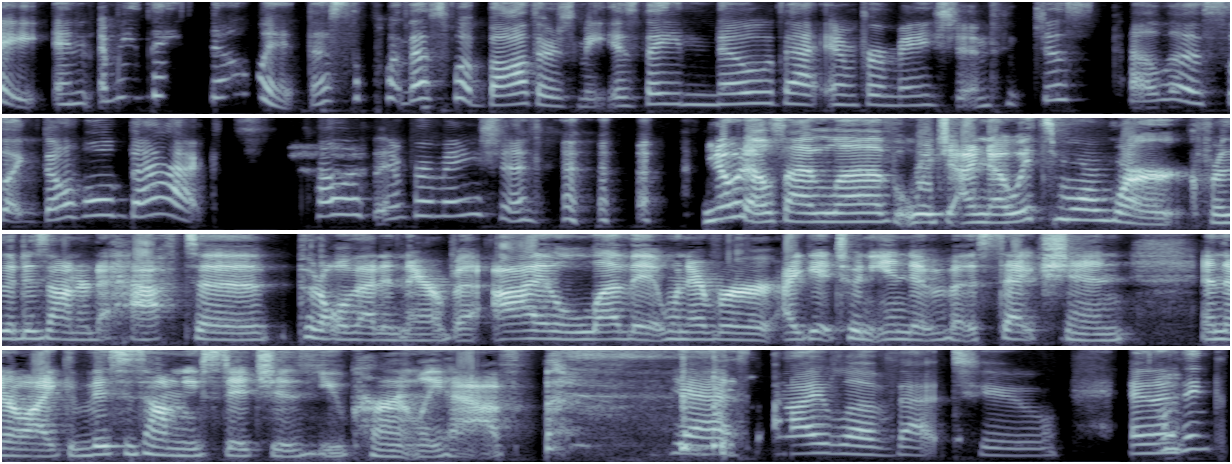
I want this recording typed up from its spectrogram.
Right. And I mean, they know it. That's the point. That's what bothers me is they know that information. Just tell us, like, don't hold back. Tell us information. you know what else I love? Which I know it's more work for the designer to have to put all that in there, but I love it whenever I get to an end of a section and they're like, this is how many stitches you currently have. yes, I love that too. And I think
